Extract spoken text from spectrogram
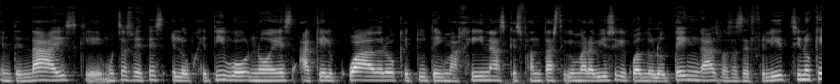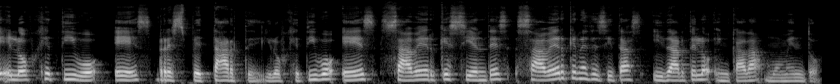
entendáis que muchas veces el objetivo no es aquel cuadro que tú te imaginas que es fantástico y maravilloso y que cuando lo tengas vas a ser feliz, sino que el objetivo es respetarte y el objetivo es saber qué sientes, saber qué necesitas y dártelo en cada momento.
